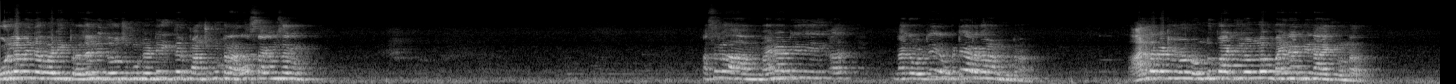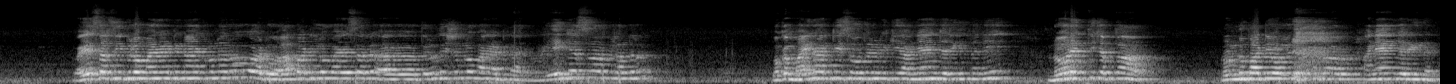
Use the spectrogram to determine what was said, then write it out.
ఊర్ల మీద పడి ప్రజల్ని దోచుకుంటుంటే ఇద్దరు పంచుకుంటున్నారా? సగం సగం. అసలు ఆ మైనార్టీ నాకు ఒకటే ఒకటే అడగాలనుకుంటున్నాను. ఆంధ్రగడ్డలో రెండు పార్టీలలో మైనార్టీ నాయకులు ఉన్నారు. వైఎస్ఆర్సీపీలో మైనార్టీ నాయకులు ఉన్నారు అటు ఆ పార్టీలో వైఎస్ఆర్ తెలుగుదేశంలో మైనార్టీ నాయకులు ఉన్నారు. ఏం చేస్తున్నారు వీళ్ళందరూ? ఒక మైనార్టీ సోదరుడికి అన్యాయం జరిగిందని నోరెత్తి చెప్తున్నారు. రెండు పార్టీ వాళ్ళు చెప్తున్నారు అన్యాయం జరిగిందని.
